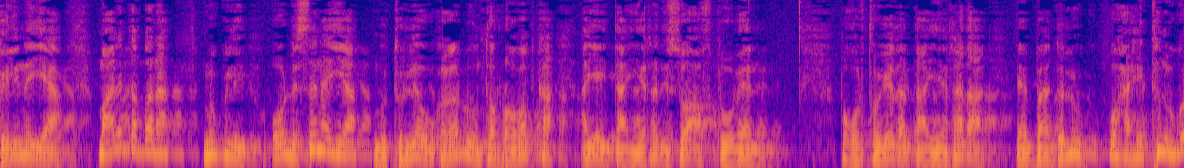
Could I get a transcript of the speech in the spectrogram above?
gelinayaa. Maalin dambana mugli oo dhisanaya mutulle uu kaga dhuunto roobabka ayay daanyaradii soo afduubeen. Boqortooyada daayirada ee baadaluug waxay ahayd tan ugu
